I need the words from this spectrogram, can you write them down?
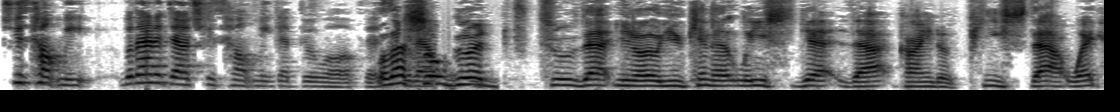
she's helped me without a doubt. She's helped me get through all of this. Well, that's so good through that, you know, you can at least get that kind of peace that way.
